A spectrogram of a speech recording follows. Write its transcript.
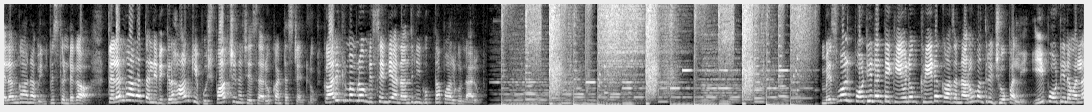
తెలంగాణ వినిపిస్తుండగా తెలంగాణ తల్లి విగ్రహానికి పుష్పార్చన చేశారు కంటెస్టెంట్లు. కార్యక్రమంలో మిస్ ఇండియా నందిని గుప్తా పాల్గొన్నారు. మెస్ వరల్డ్ పోటీలంటే కేవలం క్రీడ కాదన్నారు మంత్రి జూపల్లి ఈ పోటీల వల్ల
